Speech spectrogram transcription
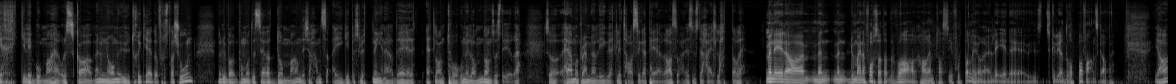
virkelig bomma her, og det skaper en enorm utrygghet og frustrasjon når du på en måte ser at dommeren det er ikke han som eier beslutningen her, det er et, et eller annet tårn i London som styrer. Så her må Premier League virkelig ta seg av pære. Altså. Jeg syns det er helt latterlig. Men, det, men, men, du mener fortsatt at VAR har en plass i fotballen å gjøre, eller det, skulle de ha droppa faenskapet? Ja,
